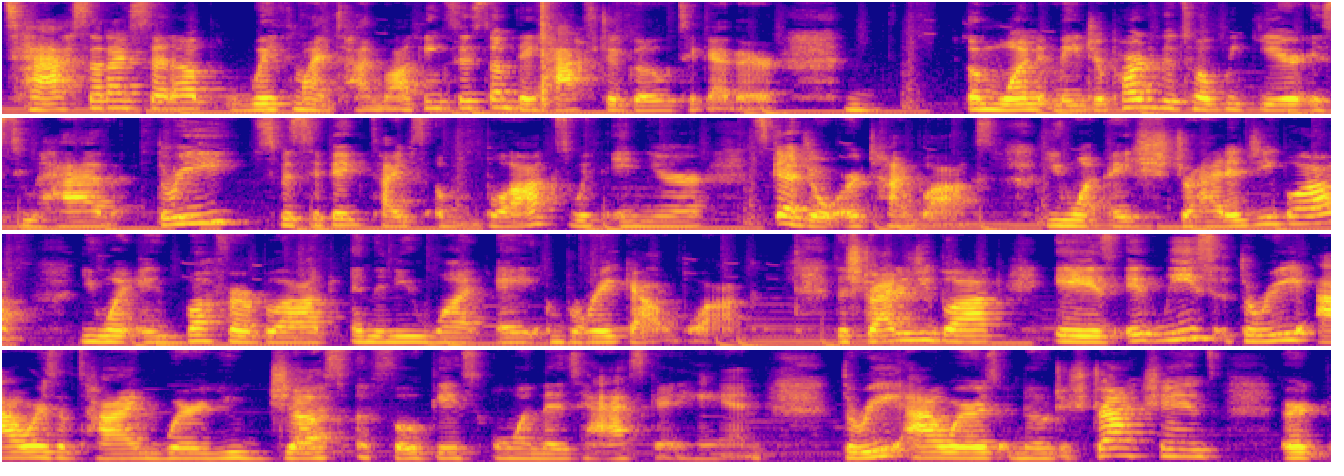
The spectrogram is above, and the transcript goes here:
tasks that I set up with my time blocking system. They have to go together. Um, one major part of the 12 week year is to have three specific types of blocks within your schedule or time blocks. You want a strategy block, you want a buffer block, and then you want a breakout block. The strategy block is at least three hours of time where you just focus on the task at hand. Three hours, no distractions, or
